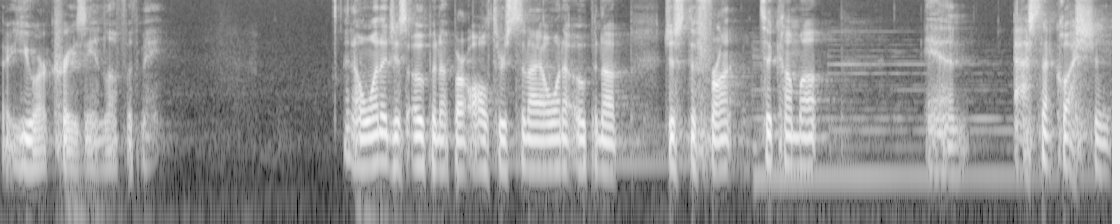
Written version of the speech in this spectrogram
that you are crazy in love with me. And I want to just open up our altars tonight. I want to open up just the front to come up and ask that question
